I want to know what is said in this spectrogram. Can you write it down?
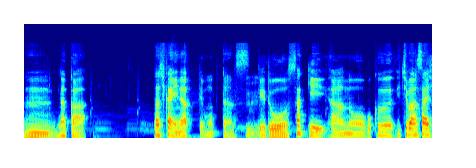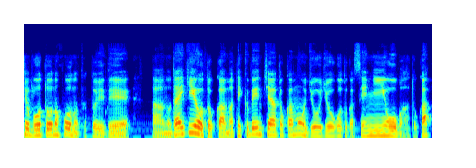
うん、なんか、確かになって思ったんですけど、さっき、あの、僕、一番最初冒頭の方の例えで、あの大企業とか、まあ、テックベンチャーとかも上場後とか1000人オーバーとか、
